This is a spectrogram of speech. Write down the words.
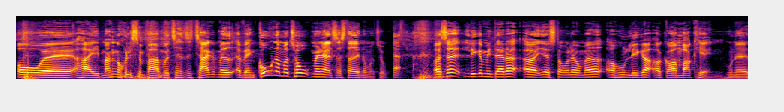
og øh, har i mange år ligesom bare tage til takke med at være en god nummer to, men altså stadig nummer to. Ja. Og så ligger min datter, og jeg står og laver mad, og hun ligger og går amok herinde. Hun er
